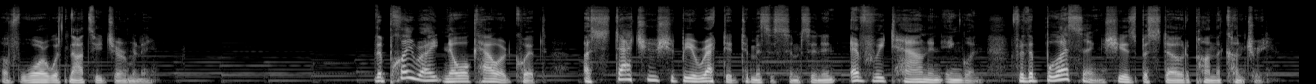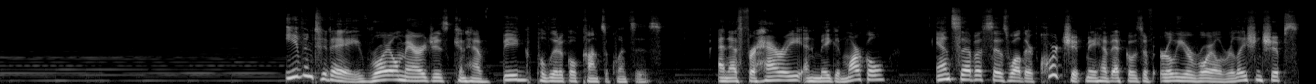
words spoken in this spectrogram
of war with Nazi Germany. The playwright Noel Coward quipped, a statue should be erected to Mrs. Simpson in every town in England for the blessing she has bestowed upon the country. Even today, royal marriages can have big political consequences. And as for Harry and Meghan Markle, Anne Seba says while their courtship may have echoes of earlier royal relationships,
